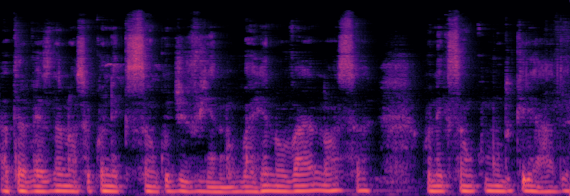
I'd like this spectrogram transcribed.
através da nossa conexão com o divino. Vai renovar a nossa conexão com o mundo criado.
